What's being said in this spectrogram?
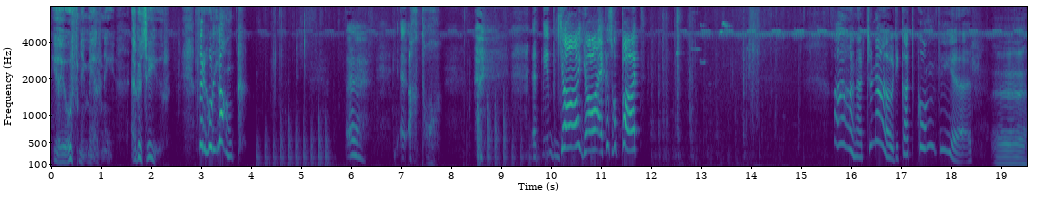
Jy hoef nie meer nie. Ek is hier. Vir hoe lank? Uh, ag tog. Uh, ja, ja, ek is op pad. Ah, nou toe nou, die kat kom weer. Uh,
